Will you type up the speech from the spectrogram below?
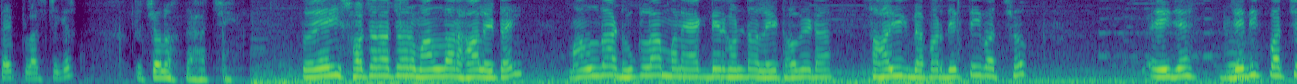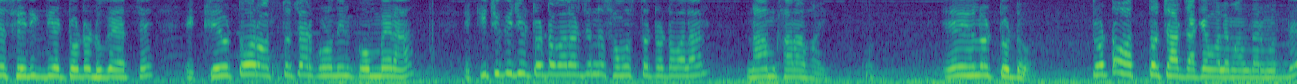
টাইপ প্লাস্টিকের। তো চলো দেখাচ্ছি। তো এই সচরাচর মালদার হাল এটাই। মালদা ঢুকলাম মানে এক দেড় ঘণ্টা লেট হবে এটা। স্বাভাবিক ব্যাপার দেখতেই পাচ্ছ। এই যে যেদিক পাচ্ছে সেই দিক দিয়ে টোটো ঢুকে যাচ্ছে। এই টোটোর অত্যাচার কোনোদিন কমবে না। এই কিছু কিছু টোটোওয়ালার জন্য সমস্ত টোটোওয়ালার নাম খারাপ হয়। এই হলো টোটো। টোটো অত্যাচার যাকে বলে মালদার মধ্যে।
